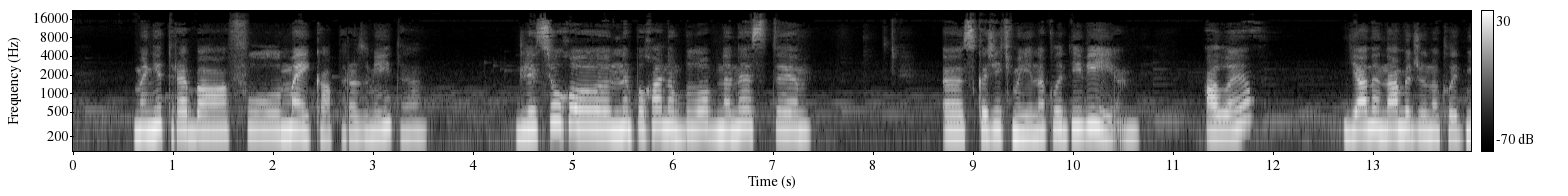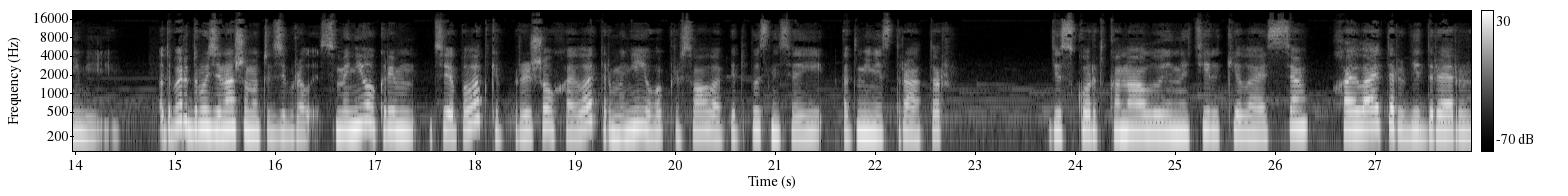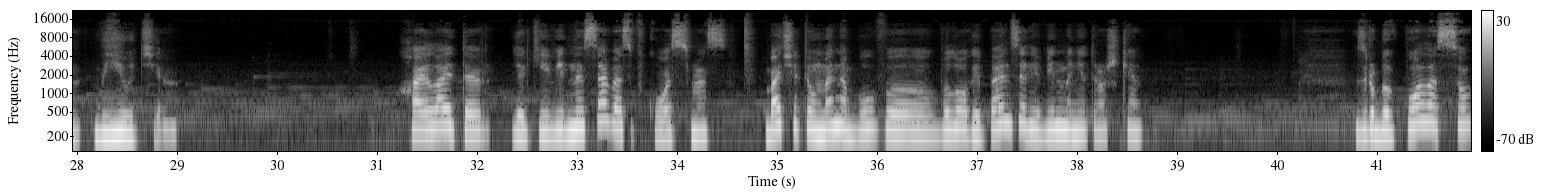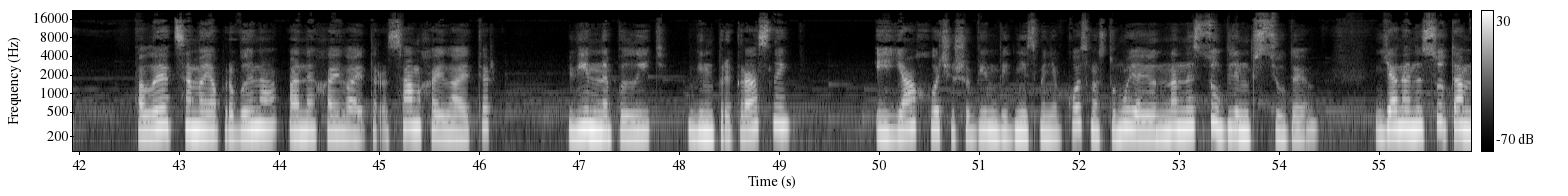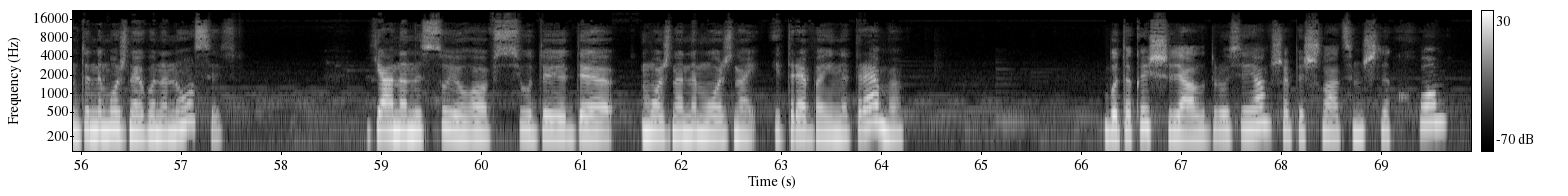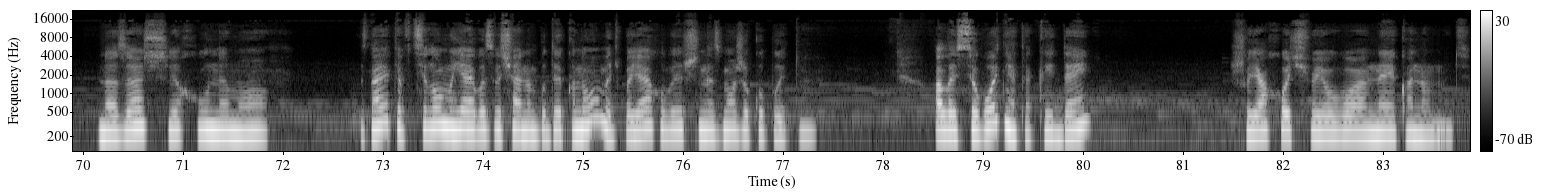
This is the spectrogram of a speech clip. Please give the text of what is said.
Мені треба фул мейкап, розумієте? Для цього непогано було б нанести, е, скажіть мені, накладні вії. Але я ненавиджу накладні вії. А тепер, друзі, на ми тут зібрались? Мені, окрім цієї палатки, прийшов хайлайтер, мені його прислала підписниця і адміністратор Discord каналу і не тільки Леся. Хайлайтер від Rare Beauty. Хайлайтер, який віднесе вас в космос. Бачите, у мене був е, вологий пензель, і він мені трошки зробив полосу. Але це моя провина, а не хайлайтер. Сам хайлайтер, він не пилить, він прекрасний. І я хочу, щоб він відніс мені в космос, тому я його нанесу, блін, всюди. Я нанесу там, де не можна його наносити. Я нанесу його всюди, де можна, не можна, і треба, і не треба. Бо такий шлях, друзі, я вже пішла цим шляхом, назад шляху нема. Знаєте, в цілому я його, звичайно, буду економити, бо я його більше не зможу купити. Але сьогодні такий день, що я хочу його не економити.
